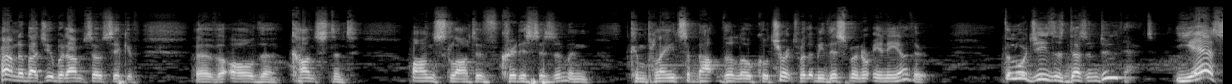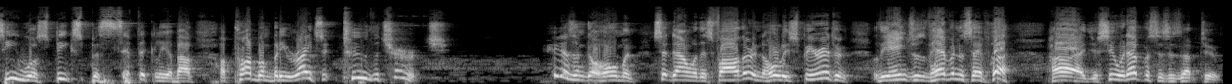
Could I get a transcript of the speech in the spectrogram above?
I don't know about you, but I'm so sick of, of all the constant onslaught of criticism and complaints about the local church, whether it be this one or any other. The Lord Jesus doesn't do that. Yes, he will speak specifically about a problem, but he writes it to the church. He doesn't go home and sit down with his Father and the Holy Spirit and the angels of heaven and say, huh, hi, you see what Ephesus is up to?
